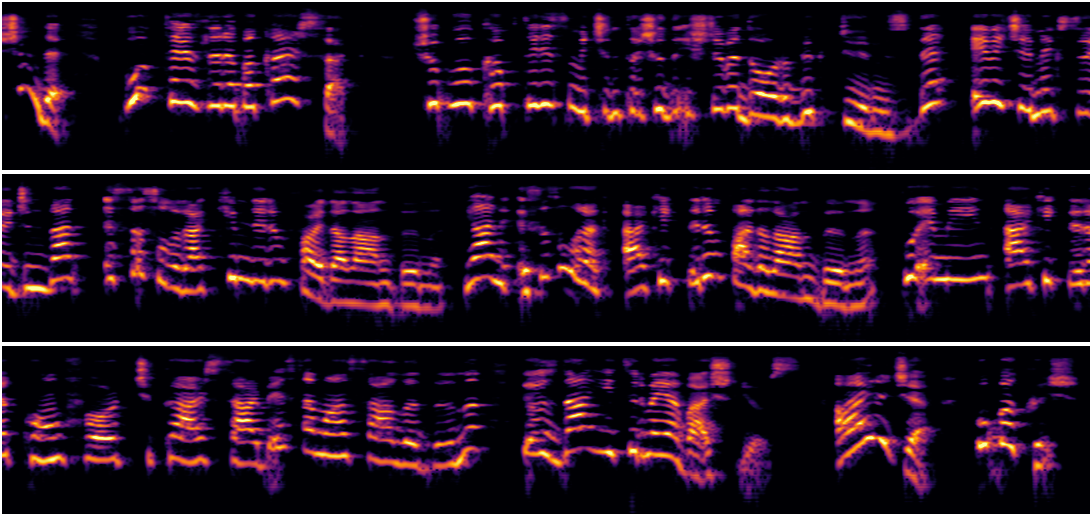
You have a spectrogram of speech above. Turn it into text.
Şimdi bu tezlere bakarsak çubuğu kapitalizm için taşıdığı işleve doğru büktüğümüzde ev içi emek sürecinden esas olarak kimlerin faydalandığını yani esas olarak erkeklerin faydalandığını bu emeğin erkeklere konfor, çıkar, serbest zaman sağladığını gözden yitirmeye başlıyoruz. Ayrıca bu bakış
